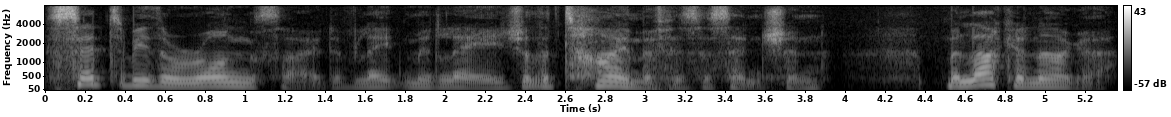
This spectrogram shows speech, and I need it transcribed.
Said to be the wrong side of late middle age at the time of his ascension, Mahallaka Naga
